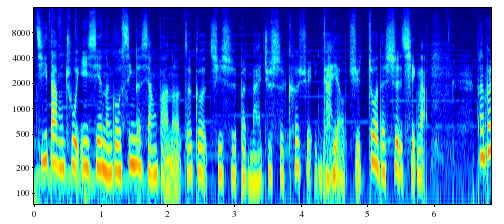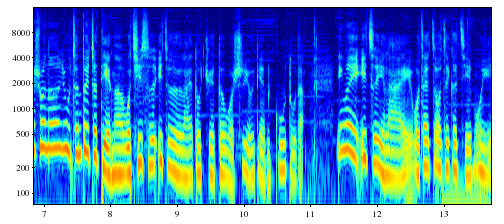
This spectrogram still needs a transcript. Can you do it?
激荡出一些能够新的想法呢，这个其实本来就是科学应该要去做的事情了。坦白说呢，又针对这点呢，我其实一直以来都觉得我是有点孤独的，因为一直以来我在做这个节目，也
